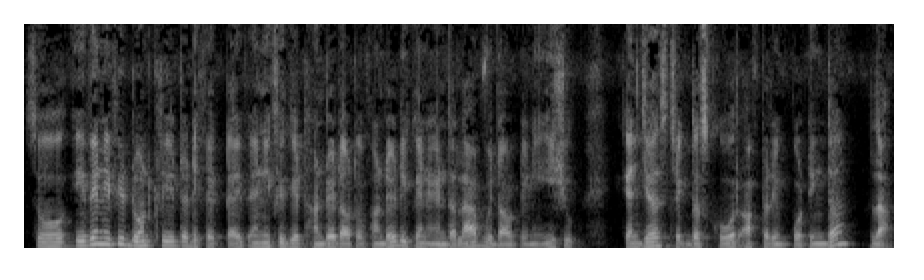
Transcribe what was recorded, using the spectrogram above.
So even if you don't create a defect type and if you get 100 out of 100 you can end the lab without any issue. You can just check the score after importing the lab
